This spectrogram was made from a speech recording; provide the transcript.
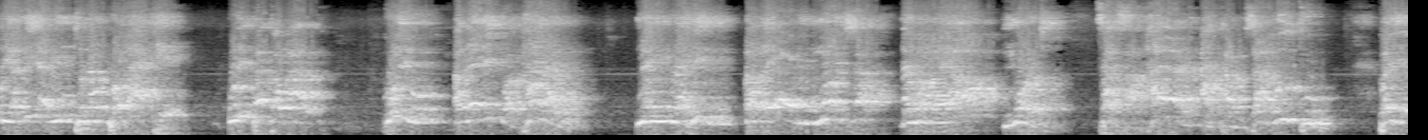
ni mtu na mpo wake ulipaka wapi? Huyu anaitwa Haran na Ibrahimu, baba yao ni mmoja na mama yao mmoja. Sasa Haran akamzaa Lutu. Kwa hiyo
